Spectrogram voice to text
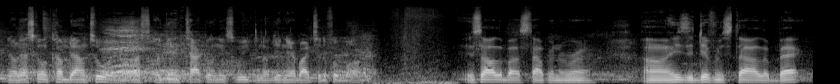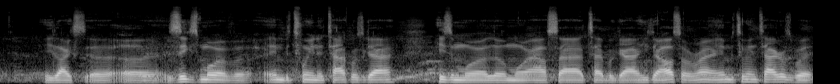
you know that's gonna come down to it. You know, us again tackling this week. You know, getting everybody to the football. It's all about stopping the run. Uh, he's a different style of back. He likes uh, uh, Zeke's more of a in between the tackles guy. He's a more a little more outside type of guy. He can also run in between the tackles, but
